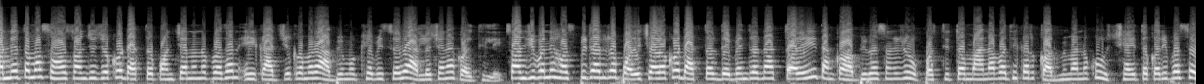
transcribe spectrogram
অন্যতম সহ সংযোজক ডাক্তার পঞ্চানন প্রধান এই কার্যক্রমর আভিমুখ্য বিষয়ে আলোচনা করে সঞ্জীবনী হসপিটালর পরিচালক ডাক্তার দেবেন্দ্রনাথ তরেই তাঙ্ক অভিভাষণে উপস্থিত মানবাধিকার কর্মী মানুষ উৎসাহিত করা সহ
